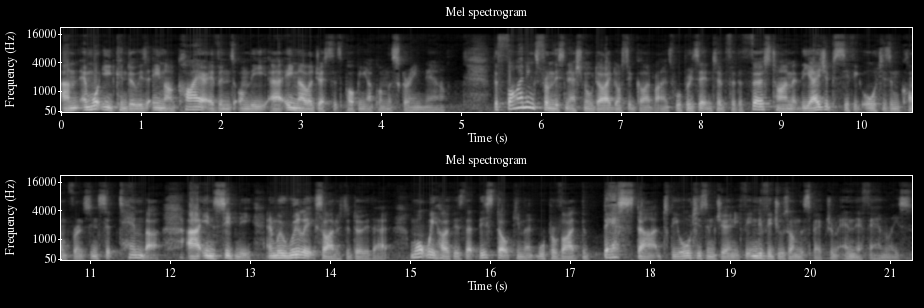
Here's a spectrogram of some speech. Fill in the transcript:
Um, and what you can do is email Kiah Evans on the uh, email address that's popping up on the screen now. The findings from this National Diagnostic Guidelines were presented for the first time at the Asia Pacific Autism Conference in September uh, in Sydney, and we're really excited to do that. And what we hope is that this document will provide the best start to the autism journey for individuals on the spectrum and their families.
